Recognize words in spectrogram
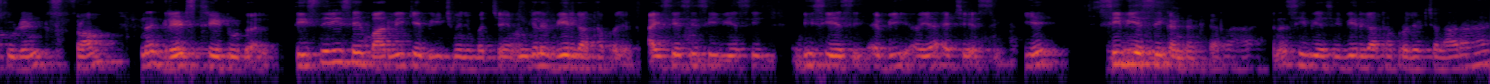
students from ना grades थ्री टू ट्वेल्व तीसरी से बारहवीं के बीच में जो बच्चे हैं, उनके लिए वीर गाथा प्रोजेक्ट आईसीएससी सीबीएसई बीसीएसई या एचएससी ये सीबीएसई कंडक्ट कर रहा है ना? सीबीएसई वीर गाथा प्रोजेक्ट चला रहा है।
